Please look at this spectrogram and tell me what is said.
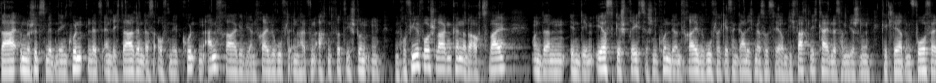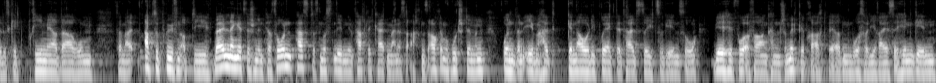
da unterstützen wir den Kunden letztendlich darin, dass auf eine Kundenanfrage wir ein Freiberufler innerhalb von 48 Stunden ein Profil vorschlagen können oder auch zwei und dann in dem Erstgespräch zwischen Kunde und Freiberufler geht es dann gar nicht mehr so sehr um die Fachlichkeiten, das haben wir schon geklärt im Vorfeld. Es geht primär darum, sag mal, abzuprüfen, ob die Wellenlänge zwischen den Personen passt. Das muss neben den Fachlichkeiten meines Erachtens auch immer gut stimmen. Und dann eben halt genau die Projektdetails durchzugehen. So, welche Vorerfahrung kann schon mitgebracht werden? Wo soll die Reise hingehen?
